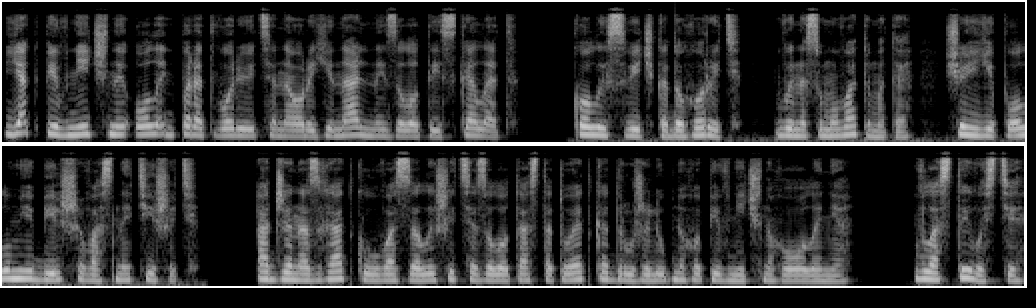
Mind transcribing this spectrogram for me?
як північний олень перетворюється на оригінальний золотий скелет. Коли свічка догорить, ви не сумуватимете, що її полум'я більше вас не тішить. Адже на згадку у вас залишиться золота статуетка дружелюбного північного оленя. Властивості,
